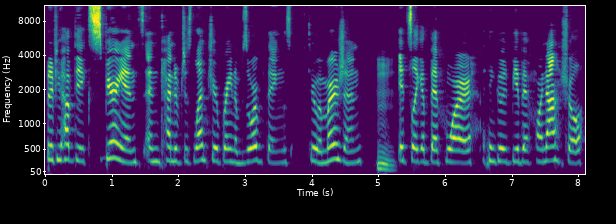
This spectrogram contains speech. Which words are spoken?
But if you have the experience and kind of just let your brain absorb things through immersion, Hmm. it's like a bit more, I think it would be a bit more natural.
